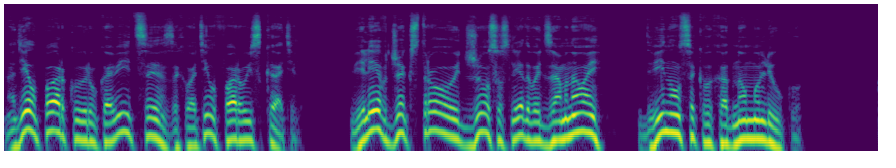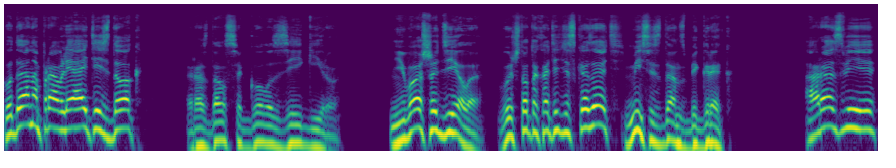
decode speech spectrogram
Надел парку и рукавицы, захватил фару-искатель. Велев Джек Строу и Джосу следовать за мной, двинулся к выходному люку. «Куда направляетесь, док?» — раздался голос Зейгиро. «Не ваше дело. Вы что-то хотите сказать, миссис Дансби Грег?» «А разве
